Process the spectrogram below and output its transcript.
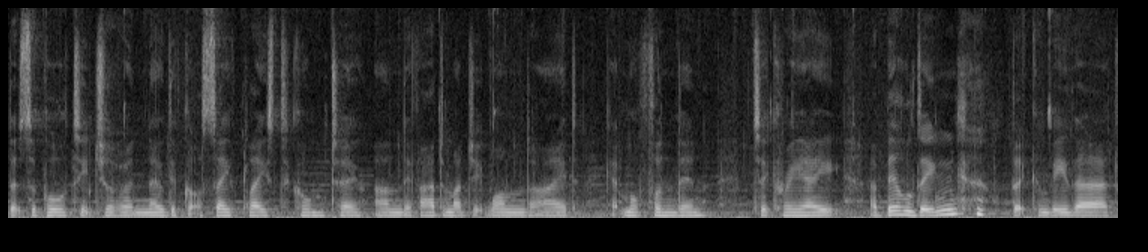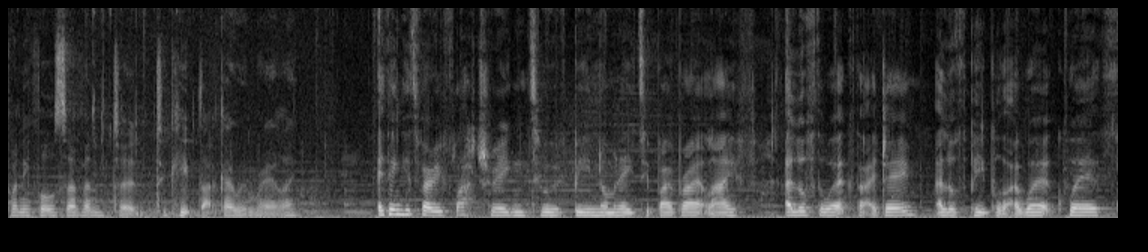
that support each other and know they've got a safe place to come to. And if I had a magic wand, I'd get more funding to create a building that can be there 24-7 to, to keep that going really. I think it's very flattering to have been nominated by Bright Life. I love the work that I do. I love the people that I work with.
